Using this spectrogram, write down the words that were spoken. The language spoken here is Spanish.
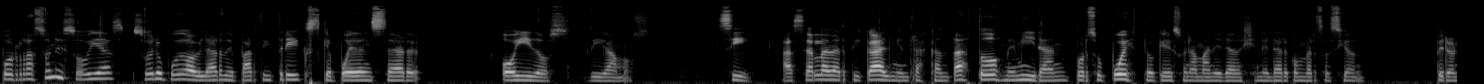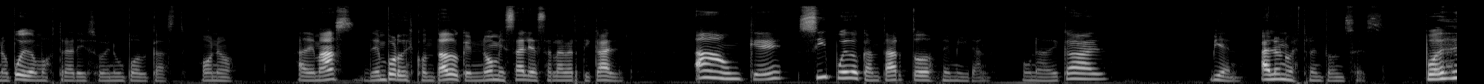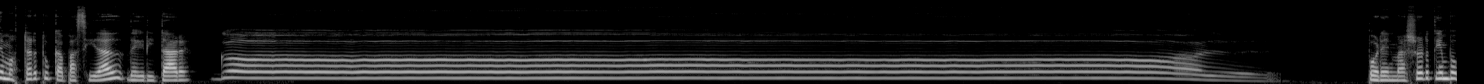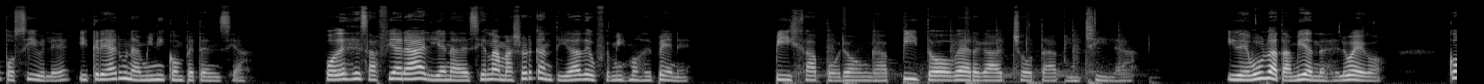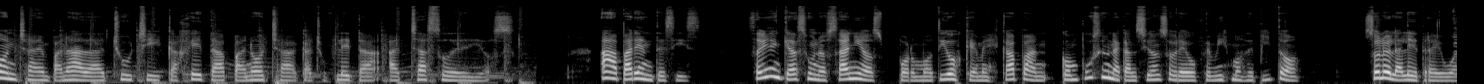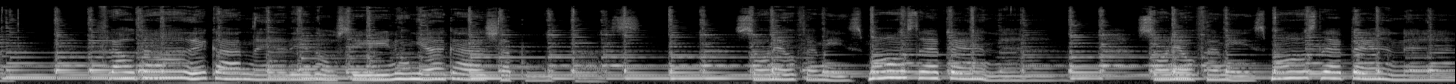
Por razones obvias, solo puedo hablar de party tricks que pueden ser oídos, digamos. Sí, hacerla vertical mientras cantás todos me miran, por supuesto que es una manera de generar conversación. Pero no puedo mostrar eso en un podcast, ¿o no? Además, den por descontado que no me sale hacerla vertical. Aunque sí puedo cantar todos me miran. Una de cal. Bien, a lo nuestro entonces podés demostrar tu capacidad de gritar ¡Gol! por el mayor tiempo posible y crear una mini competencia. Podés desafiar a alguien a decir la mayor cantidad de eufemismos de pene. Pija, poronga, pito, verga, chota, pinchila. Y de vulva también, desde luego concha, empanada, chuchi, cajeta, panocha, cachufleta, hachazo de Dios. Ah, paréntesis. ¿Sabían que hace unos años, por motivos que me escapan, compuse una canción sobre eufemismos de pito? Solo la letra igual. Flauta de carne de dos y ya putas. Son eufemismos de pene. Son eufemismos de pene.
